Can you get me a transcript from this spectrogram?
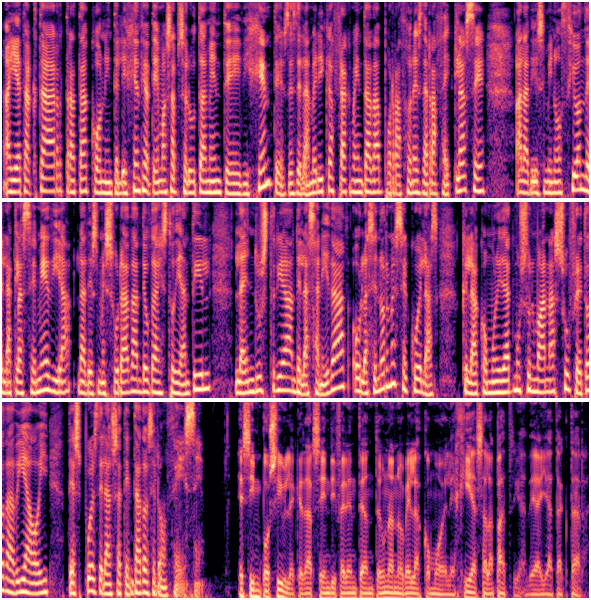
Ayat Akhtar trata con inteligencia temas absolutamente vigentes, desde la América fragmentada por razones de raza y clase, a la disminución de la clase media, la desmesurada deuda estudiantil, la industria de la sanidad o las enormes secuelas que la comunidad musulmana sufre todavía hoy después de los atentados del 11S. Es imposible quedarse indiferente ante una novela como Elegías a la Patria de Ayat Akhtar,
